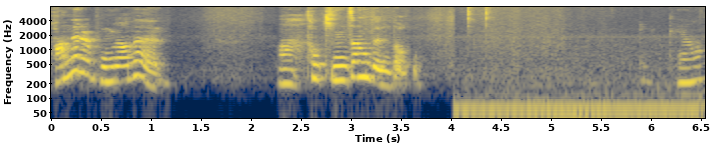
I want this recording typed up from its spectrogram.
바늘을 보면은 아, 더 긴장된다고. 이렇게요.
